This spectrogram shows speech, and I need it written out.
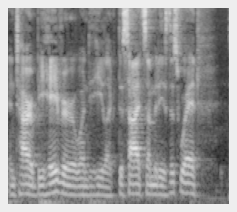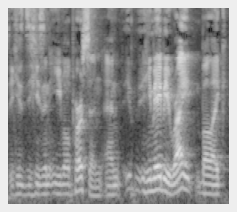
entire behavior when he like decides somebody is this way he's he's an evil person. And he may be right but like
